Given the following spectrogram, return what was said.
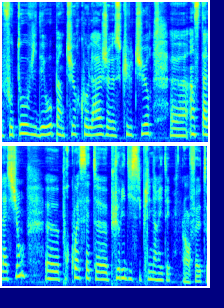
photos, vidéos, peinture, collage, sculpture, installation. pourquoi cette pluridisciplinarité? En fait,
